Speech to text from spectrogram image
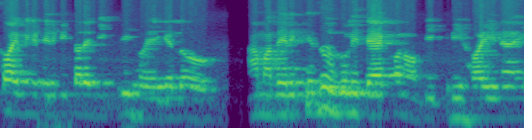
ছয় মিনিটের ভিতরে বিক্রি হয়ে গেল। আমাদের খেজুরগুলিতে এখনও বিক্রি হয় নাই।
